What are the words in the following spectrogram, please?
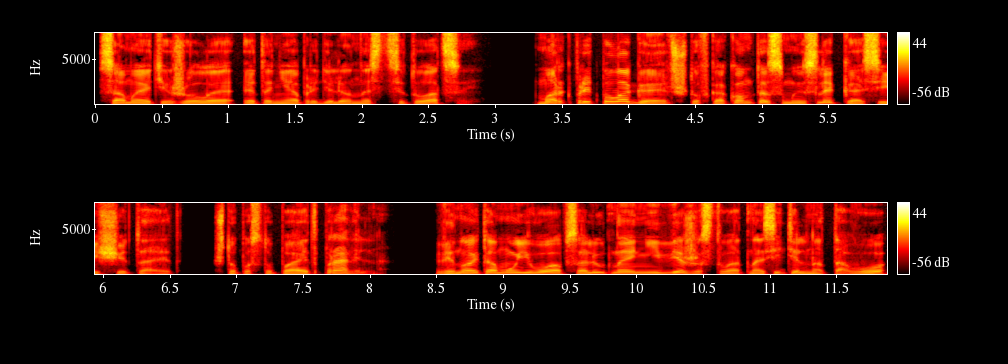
Самое тяжелое – это неопределенность ситуации. Марк предполагает, что в каком-то смысле Касси считает, что поступает правильно. Виной тому его абсолютное невежество относительно того,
